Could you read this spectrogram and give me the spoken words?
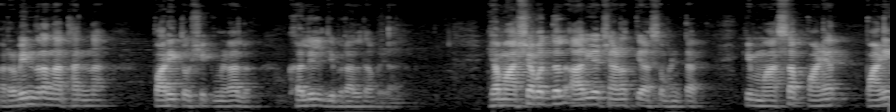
रवींद्रनाथांना पारितोषिक मिळालं खलील जिब्रालला मिळालं. ह्या माशाबद्दल आर्य चाणक्य असं म्हणतात की मासा पाण्यात पाणी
